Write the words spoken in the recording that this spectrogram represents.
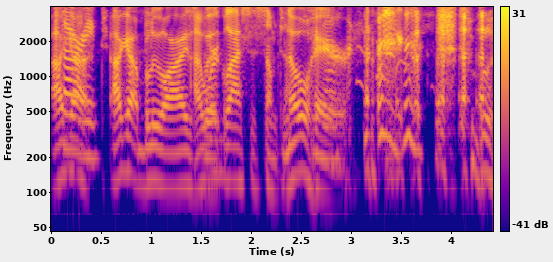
I Sorry. got I got blue eyes. I wear glasses sometimes. No hair. blue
